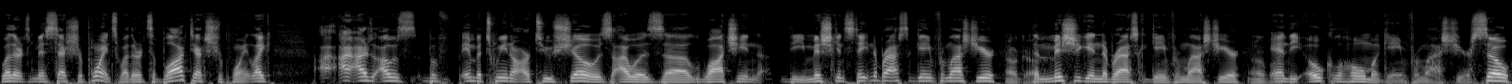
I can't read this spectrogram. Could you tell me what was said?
whether it's missed extra points, whether it's a blocked extra point, like. I, I, I was in between our two shows. I was uh, watching the Michigan State Nebraska game from last year, Oh, the Michigan Nebraska game from last year, Oh, and the Oklahoma game from last year. So,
